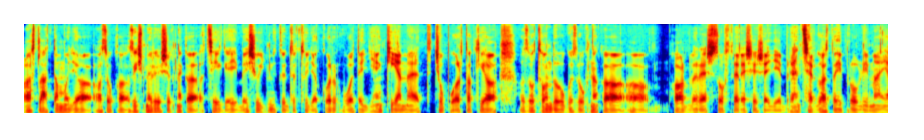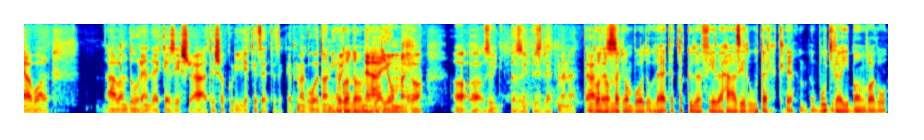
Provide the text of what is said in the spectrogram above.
azt láttam, hogy a, azok az ismerősöknek a cégeibe is úgy működött, hogy akkor volt egy ilyen kiemelt csoport, aki a, az otthon dolgozóknak a, a hardveres, szoftveres és egyéb rendszergazdai problémájával állandó rendelkezésre állt, és akkor igyekezett ezeket megoldani, hogy Gondolom, ne álljon meg a, a, az, ügy, az üzletmenet. Tehát Gondolom ez... nagyon boldog lehetett a különféle házi rúterek bugyraiban való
